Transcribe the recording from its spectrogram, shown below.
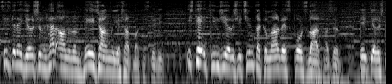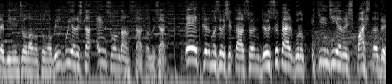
sizlere yarışın her anının heyecanını yaşatmak istedik. İşte ikinci yarış için takımlar ve sporcular hazır. İlk yarışta birinci olan otomobil bu yarışta en sondan start alacak. Ve kırmızı ışıklar söndü, süper grup ikinci yarış başladı.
